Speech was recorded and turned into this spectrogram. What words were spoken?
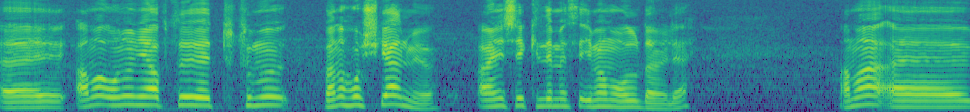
E, ama onun yaptığı tutumu bana hoş gelmiyor. Aynı şekilde mesela İmamoğlu da öyle. Ama e,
